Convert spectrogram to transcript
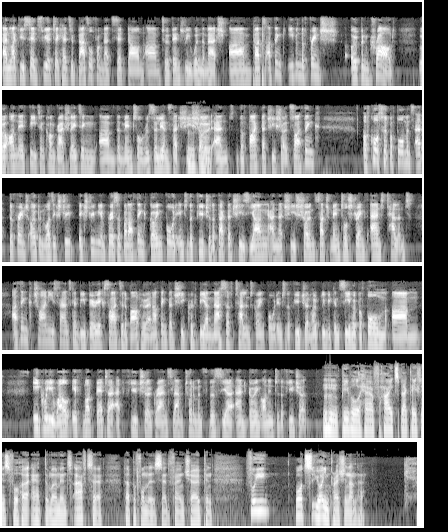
And like you said, Swiatek had to battle from that set down um, to eventually win the match. Um, but I think even the French Open crowd were on their feet and congratulating um, the mental resilience that she mm-hmm. showed and the fight that she showed. So I think, of course, her performance at the French Open was extreme, extremely impressive. But I think going forward into the future, the fact that she's young and that she's shown such mental strength and talent. I think Chinese fans can be very excited about her, and I think that she could be a massive talent going forward into the future. And hopefully, we can see her perform um, equally well, if not better, at future Grand Slam tournaments this year and going on into the future. Mm-hmm. People have high expectations for her at the moment after her performance at the French Open. Yu, what's your impression on her?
